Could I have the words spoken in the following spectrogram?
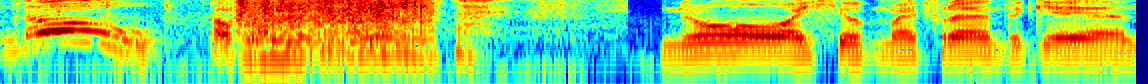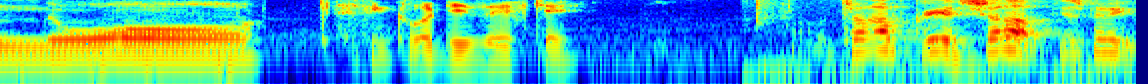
No! Oh. no, I healed my friend again. No. I think Loggy is AFK. Trying to upgrade. Shut up. You just made me.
